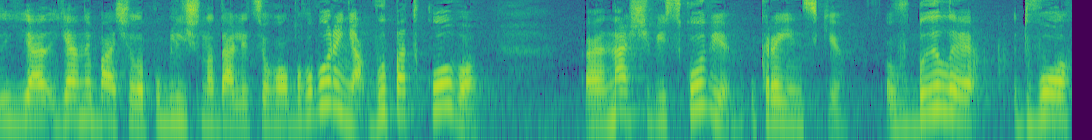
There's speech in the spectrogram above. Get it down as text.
я, я не бачила публічно далі цього обговорення. Випадково е, наші військові українські вбили двох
